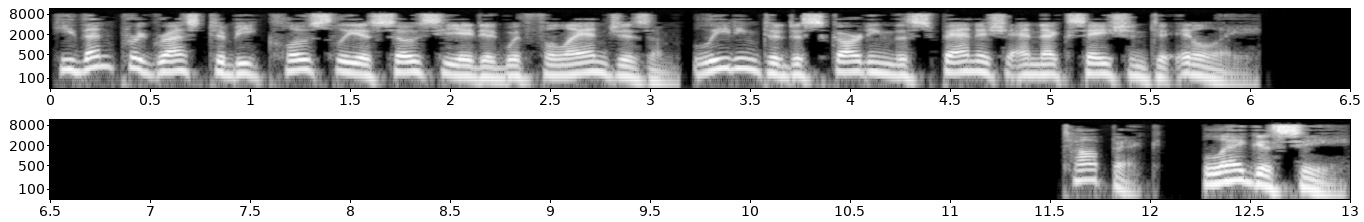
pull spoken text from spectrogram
He then progressed to be closely associated with Falangism, leading to discarding the Spanish annexation to Italy. Legacy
